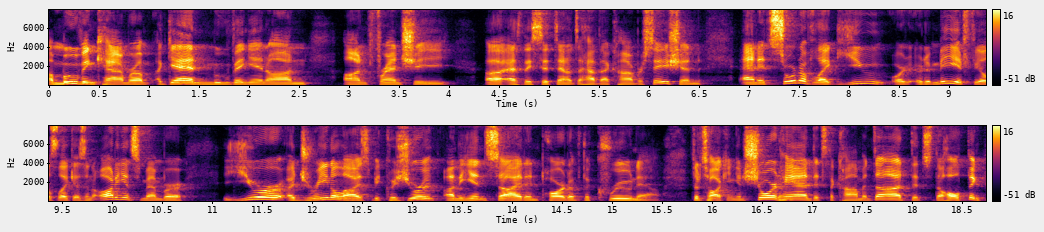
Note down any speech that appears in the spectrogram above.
a moving camera again, moving in on on Frenchie uh, as they sit down to have that conversation, and it's sort of like you, or, or to me, it feels like as an audience member you're adrenalized because you're on the inside and part of the crew now. They're talking in shorthand, it's the commandant, it's the whole thing.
